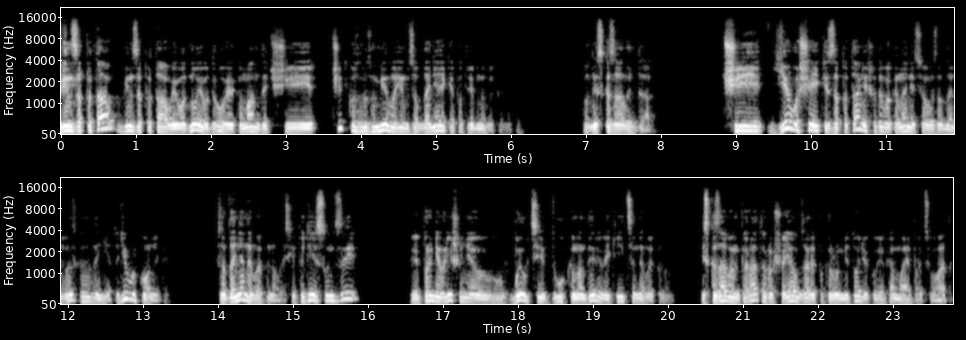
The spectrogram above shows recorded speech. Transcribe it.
він запитав, він запитав і в одну, і в другої команди, чи чітко зрозуміло їм завдання, яке потрібно виконати. Вони сказали да. Чи є у ще якісь запитання щодо виконання цього завдання? Вони сказали ні. Тоді виконуйте. Завдання не виконалось. І тоді Суньцзи е, прийняв рішення, вбив цих двох командирів, які це не виконали. І сказав імператору, що я вам зараз покажу методику, яка має працювати.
